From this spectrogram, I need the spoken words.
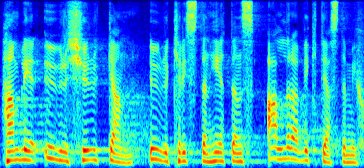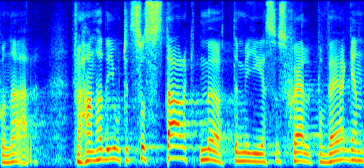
Han blev urkyrkan, urkristenhetens allra viktigaste missionär. För han hade gjort ett så starkt möte med Jesus själv på vägen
